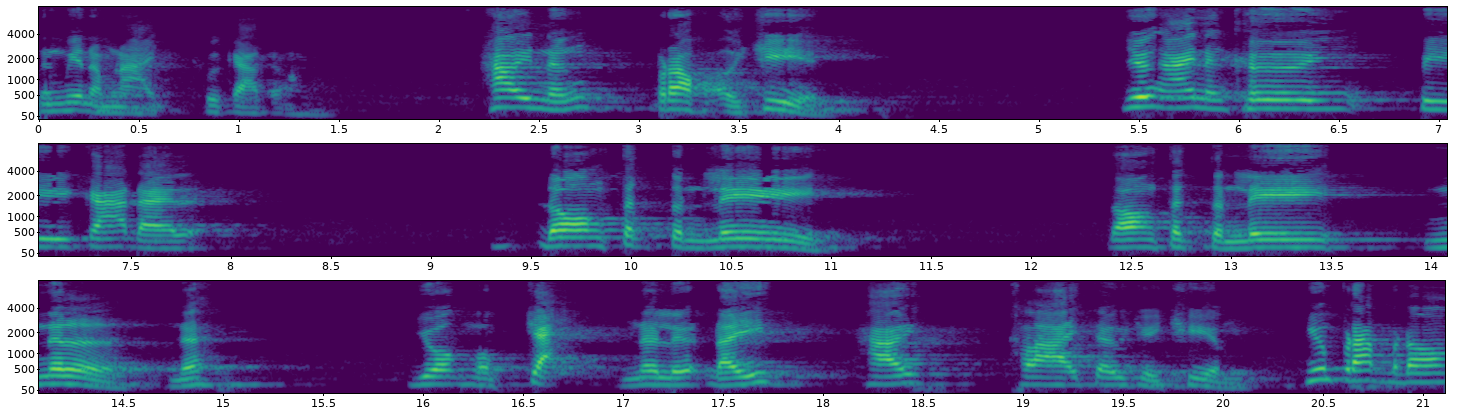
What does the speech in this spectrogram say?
នឹងមានអំណាចធ្វើការទាំងអស់ហើយនឹងប្រោសឲ្យជា យើងអាចនឹងឃើញពីការដែល ដងទឹកទន្លេដងទឹកទន្លេនិលណាយកមកចាក់នៅលើដីហើយคลายទៅជាឈាមខ្ញុំប្រាប់ម្ដង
